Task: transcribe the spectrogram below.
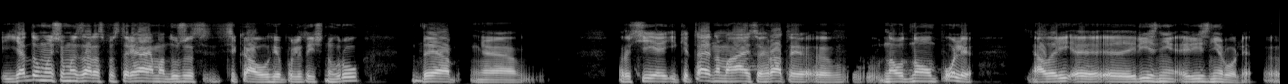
я думаю, що ми зараз спостерігаємо дуже цікаву геополітичну гру, де е, Росія і Китай намагаються грати е, на одному полі, але е, е, різні, різні ролі. Е,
